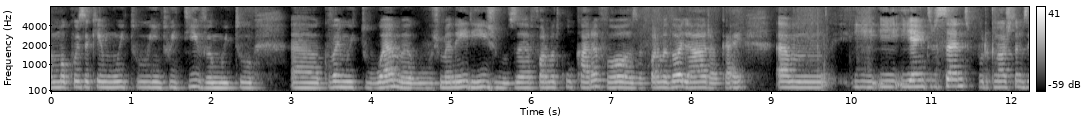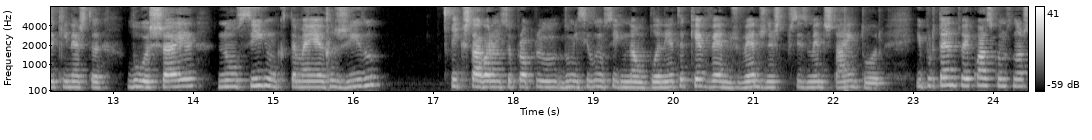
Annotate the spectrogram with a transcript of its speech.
uma coisa que é muito intuitiva, muito uh, que vem muito do âmago, os maneirismos, a forma de colocar a voz, a forma de olhar, ok? Um, e, e, e, é interessante porque nós estamos aqui nesta lua cheia, num signo que também é regido e que está agora no seu próprio domicílio, um signo não um planeta, que é Vênus. Vênus, neste preciso momento, está em touro. E, portanto, é quase como se nós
